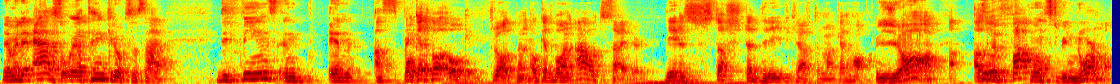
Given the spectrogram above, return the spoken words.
Ja men det är så och jag tänker också så här. Det finns en, en aspekt... Och att, vara, och, förlåt, men, och att vara en outsider, det är den största drivkraften man kan ha. Ja! Alltså- Who the fuck wants to be normal?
